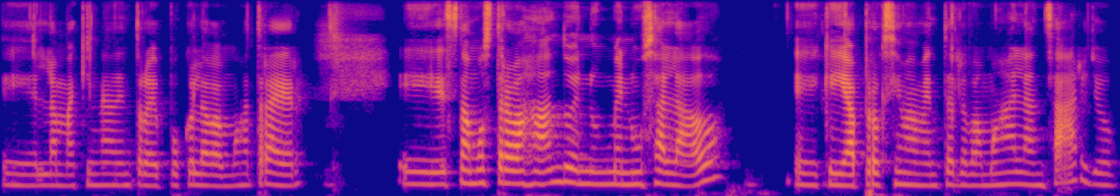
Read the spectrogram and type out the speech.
Eh, la máquina dentro de poco la vamos a traer. Eh, estamos trabajando en un menú salado que ya próximamente lo vamos a lanzar. Yo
